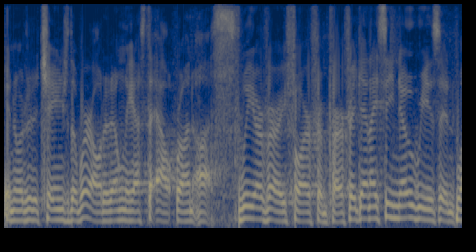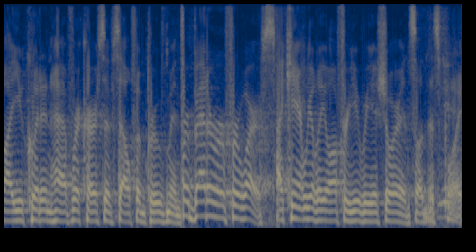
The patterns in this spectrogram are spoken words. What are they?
in order to change the world. It only has to outrun us. We are very far from perfect, and I see no reason why you couldn't have recursive self-improvement, for better or for worse. I can't really offer you reassurance on this point.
